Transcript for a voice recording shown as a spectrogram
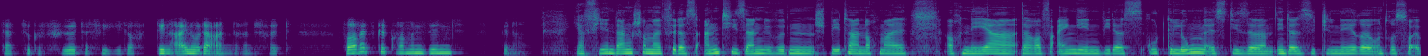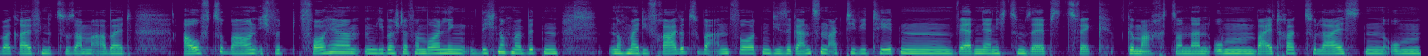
dazu geführt, dass wir jedoch den einen oder anderen Schritt vorwärts gekommen sind, Genau. Ja, vielen Dank schon mal für das Anteasern. Wir würden später nochmal auch näher darauf eingehen, wie das gut gelungen ist, diese interdisziplinäre und ressortübergreifende Zusammenarbeit aufzubauen. Ich würde vorher, lieber Stefan Bräunling, dich nochmal bitten, nochmal die Frage zu beantworten. Diese ganzen Aktivitäten werden ja nicht zum Selbstzweck gemacht, sondern um Beitrag zu leisten, um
